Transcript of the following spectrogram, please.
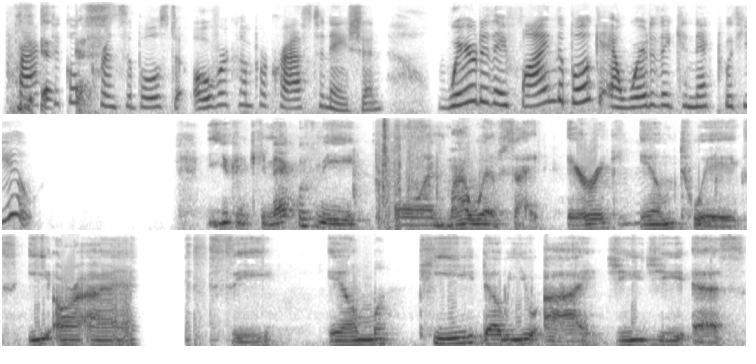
Practical yes. Principles to Overcome Procrastination. Where do they find the book, and where do they connect with you? You can connect with me on my website, Eric mm-hmm. M. Twiggs, E R I C M T W I G G S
